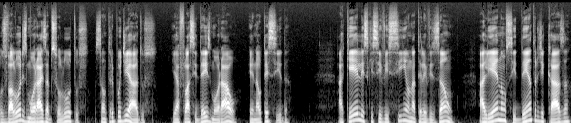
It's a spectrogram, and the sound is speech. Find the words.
os valores morais absolutos são tripudiados e a flacidez moral enaltecida. Aqueles que se viciam na televisão alienam-se dentro de casa,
